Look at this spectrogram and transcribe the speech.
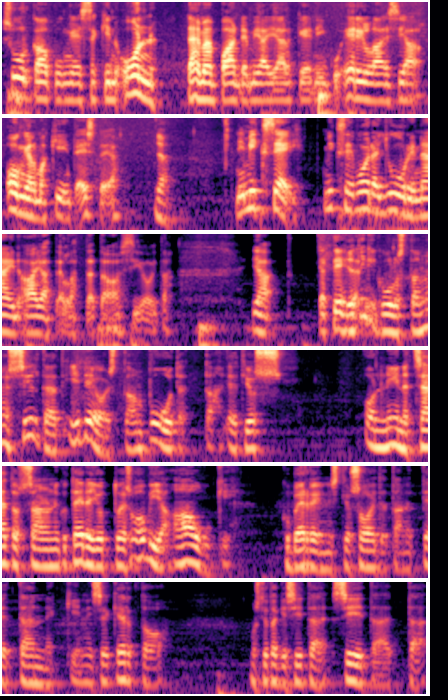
suurkaupungeissakin on tämän pandemian jälkeen niin kuin erilaisia ongelmakiinteistöjä, Ja. niin miksei? Miksei voida juuri näin ajatella tätä asioita ja, ja tehdä Jotenkin niin. kuulostaa myös siltä, että ideoista on puutetta. Että jos on niin, että sä et ole saanut niin teidän juttu edes ovia auki, kun Berliinistä jo soitetaan, että teet tännekin, niin se kertoo musta jotakin sitä, siitä, että,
